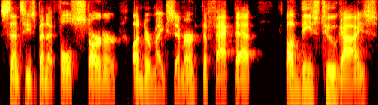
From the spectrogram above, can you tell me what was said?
since he's been a full starter under Mike Zimmer. The fact that of these two guys,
